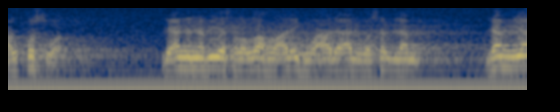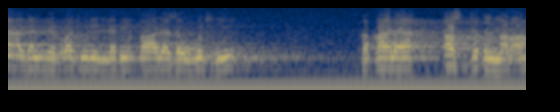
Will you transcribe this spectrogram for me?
القصوى لأن النبي صلى الله عليه وعلى آله وسلم لم يأذن للرجل الذي قال زوجني فقال أصدق المرأة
